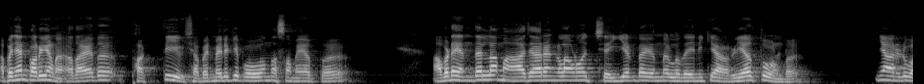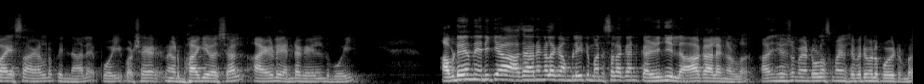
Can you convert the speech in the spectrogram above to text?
അപ്പോൾ ഞാൻ പറയാണ് അതായത് ഭക്തി ശബരിമലയ്ക്ക് പോകുന്ന സമയത്ത് അവിടെ എന്തെല്ലാം ആചാരങ്ങളാണോ ചെയ്യേണ്ടത് എന്നുള്ളത് എനിക്ക് അറിയാത്തതുകൊണ്ട് ഞാനൊരു വയസ്സായ അയാളുടെ പിന്നാലെ പോയി. പക്ഷേ നിർഭാഗ്യവശാൽ അയാൾ എന്റെ കയ്യിൽ നിന്ന് പോയി. അവിടെ നിന്ന് എനിക്ക് ആ ആചാരങ്ങളെ കംപ്ലീറ്റ് മനസ്സിലാക്കാൻ കഴിഞ്ഞില്ല ആ കാലങ്ങളിൽ. അതിനുശേഷം വേണ്ടുള്ള സമയം ശബരിമല പോയിട്ടുണ്ട്.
